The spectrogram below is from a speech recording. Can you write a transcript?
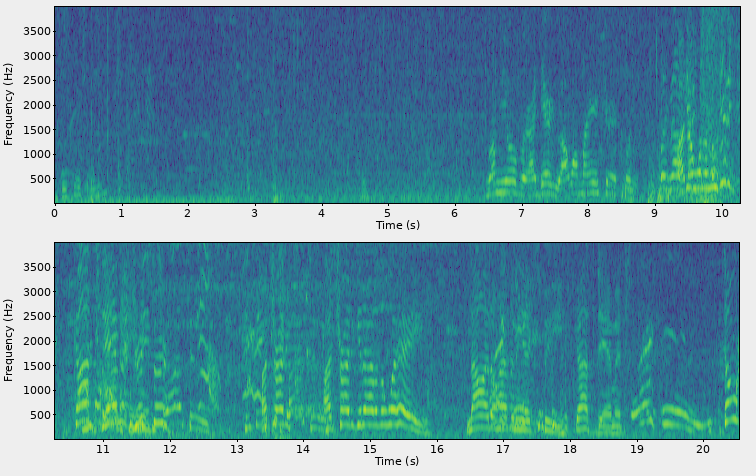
Is this bitch in? Run me over, I dare you. I want my insurance money. But no, I don't want to lose. It. God damn it, Drinkster! I tried to. I tried to get out of the way. Now I don't have any XP. God damn it! Ricky! Don't.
